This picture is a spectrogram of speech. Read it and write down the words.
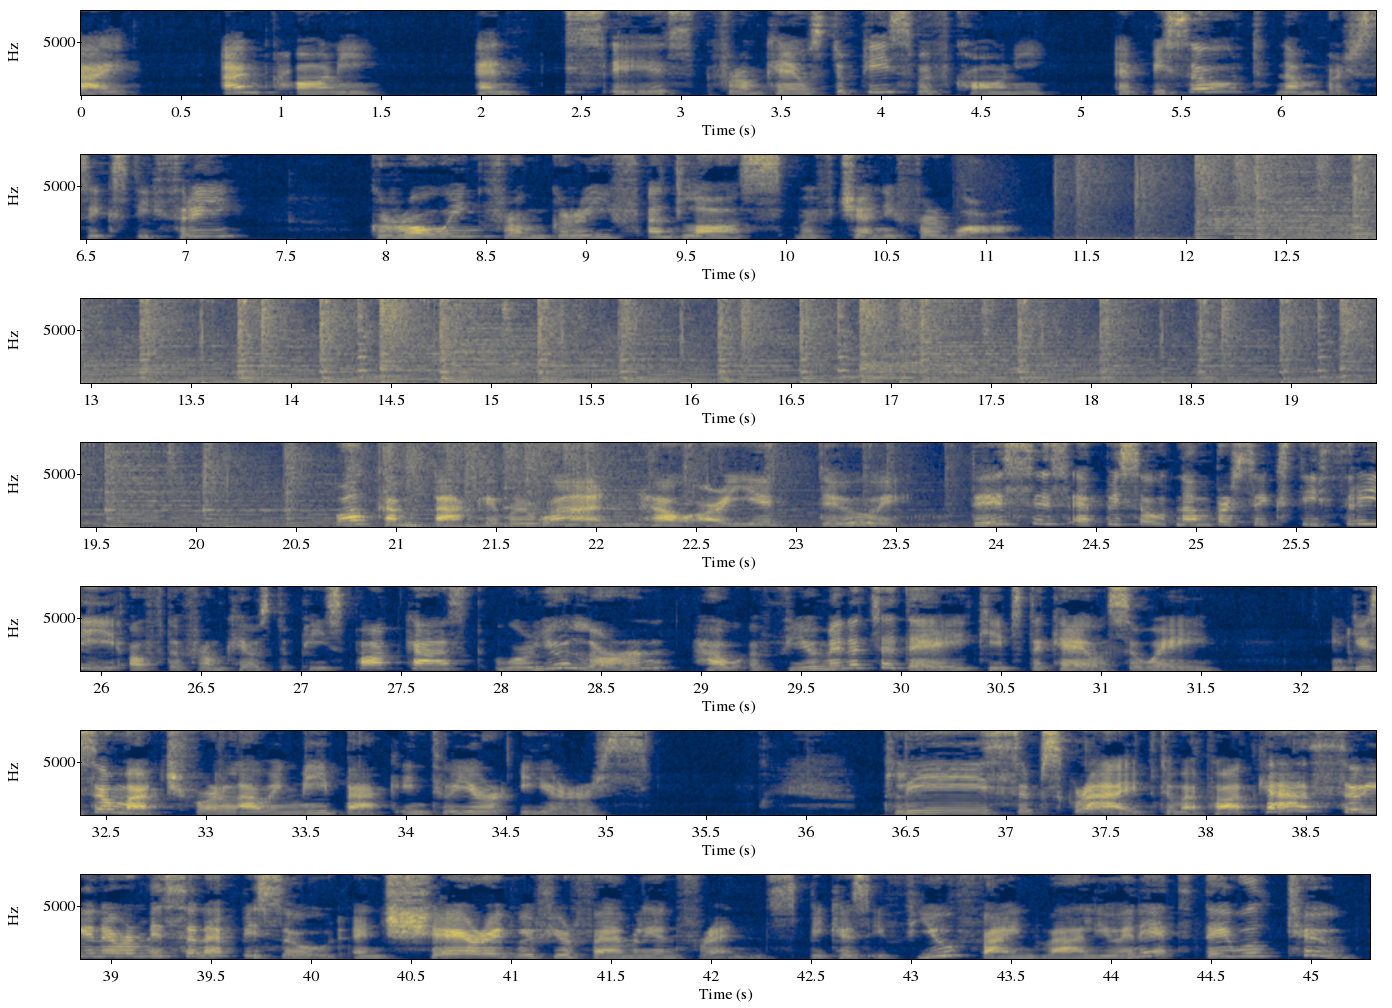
Hi, I'm Connie, and this is From Chaos to Peace with Connie, episode number 63 Growing from Grief and Loss with Jennifer Waugh. Welcome back, everyone. How are you doing? This is episode number 63 of the From Chaos to Peace podcast, where you learn how a few minutes a day keeps the chaos away. Thank you so much for allowing me back into your ears. Please subscribe to my podcast so you never miss an episode and share it with your family and friends because if you find value in it, they will too.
